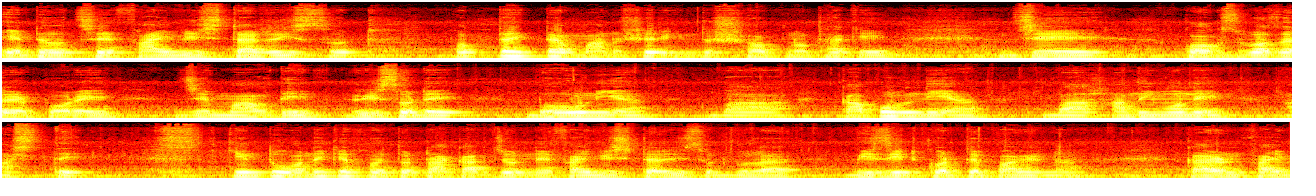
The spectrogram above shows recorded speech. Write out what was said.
এটা হচ্ছে ফাইভ স্টার রিসোর্ট প্রত্যেকটা মানুষের কিন্তু স্বপ্ন থাকে যে কক্সবাজারের পরে যে মালদ্বীপ রিসোর্টে বউ নিয়া বা কাপল নিয়া বা হানিমনে আসতে। কিন্তু অনেকে হয়তো টাকার জন্য ফাইভ স্টার রিসোর্টগুলা ভিজিট করতে পারে না। কারণ ফাইভ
